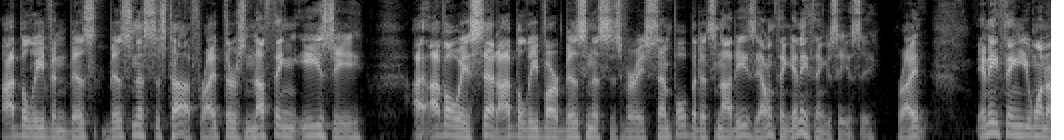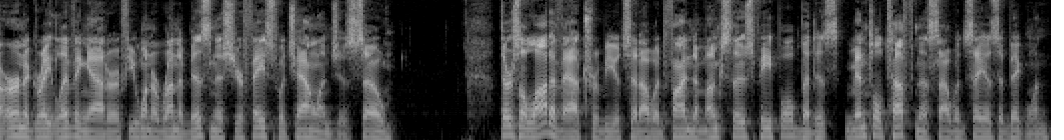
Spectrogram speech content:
I believe in biz- business is tough, right? There's mm-hmm. nothing easy I, have always said I believe our business is very simple, but it's not easy. I don't think anything is easy, right? Anything you want to earn a great living at, or if you want to run a business, you're faced with challenges. So there's a lot of attributes that I would find amongst those people, but it's mental toughness, I would say, is a big one.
